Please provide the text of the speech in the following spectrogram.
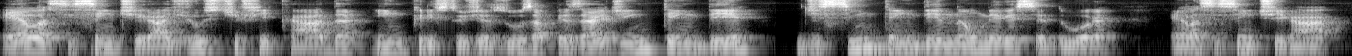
ela se sentirá justificada em Cristo Jesus, apesar de entender, de se entender não merecedora, ela se sentirá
